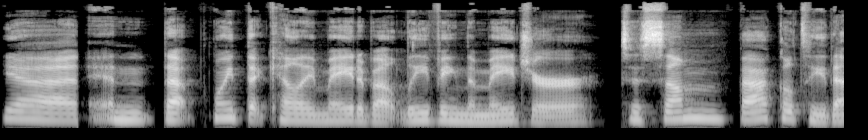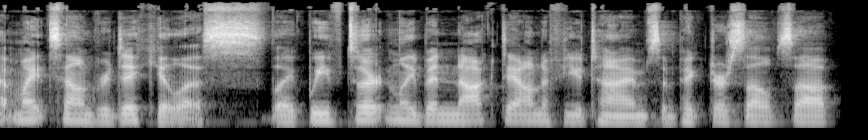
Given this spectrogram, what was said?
Yeah. And that point that Kelly made about leaving the major, to some faculty, that might sound ridiculous. Like we've certainly been knocked down a few times and picked ourselves up.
